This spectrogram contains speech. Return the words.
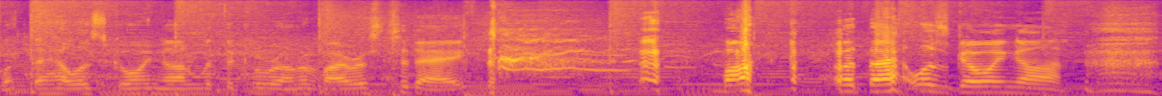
What the hell is going on with the coronavirus today? Marc, what the hell is going on?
